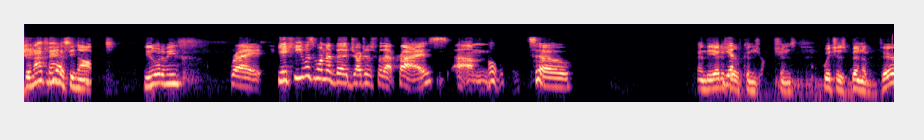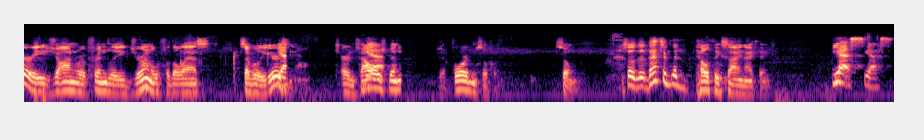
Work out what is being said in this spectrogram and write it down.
they're not fantasy yeah. novels. You know what I mean? Right. Yeah, he was one of the judges for that prize. Um, oh. So. And the editor yep. of Conjunctions, which has been a very genre friendly journal for the last several years yeah. now. Karen Fowler's yeah. been, Jeff Ford, and so forth. So, so th- that's a good, healthy sign, I think. Yes, yes.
